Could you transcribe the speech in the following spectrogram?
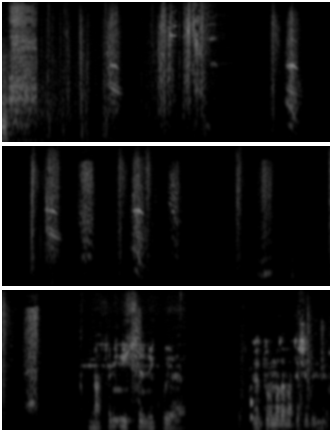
Of. Nasıl bir işsizlik bu ya? Bir durmadan ateş ediyor.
